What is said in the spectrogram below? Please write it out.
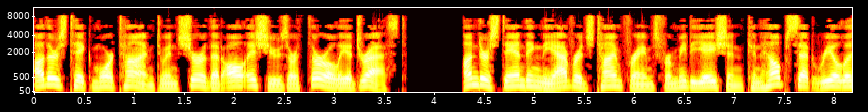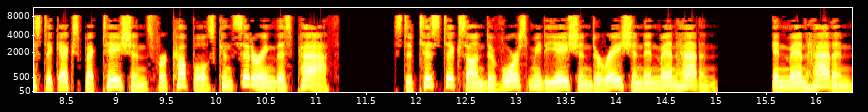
others take more time to ensure that all issues are thoroughly addressed. Understanding the average timeframes for mediation can help set realistic expectations for couples considering this path. Statistics on divorce mediation duration in Manhattan in Manhattan,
